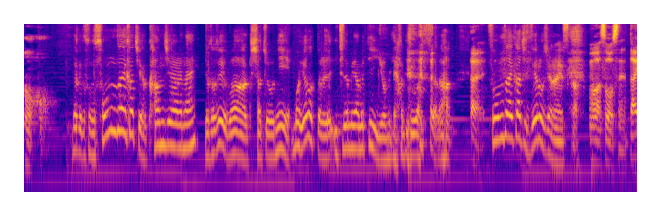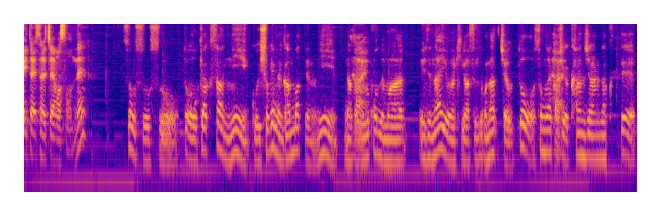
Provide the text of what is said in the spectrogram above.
ほうほだけど、その存在価値が感じられない？で例えば、社長に、もう嫌だったらいつでも辞めていいよみたいなこと言われてたら、う。はい。存在価値ゼロじゃないですか。まあそうですね。代替されちゃいますもんね。そうそうそう。とか、お客さんに、こう、一生懸命頑張ってるのに、なんか喜んでもらえてないような気がするとかなっちゃうと、存在価値が感じられなくて、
